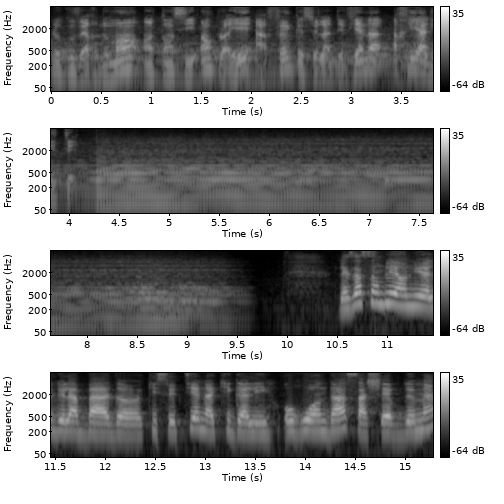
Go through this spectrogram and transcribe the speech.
Le gouvernement entend s'y employer afin que cela devienne réalité. Les assemblées annuelles de la BAD euh, qui se tiennent à Kigali, au Rwanda, s'achèvent demain.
